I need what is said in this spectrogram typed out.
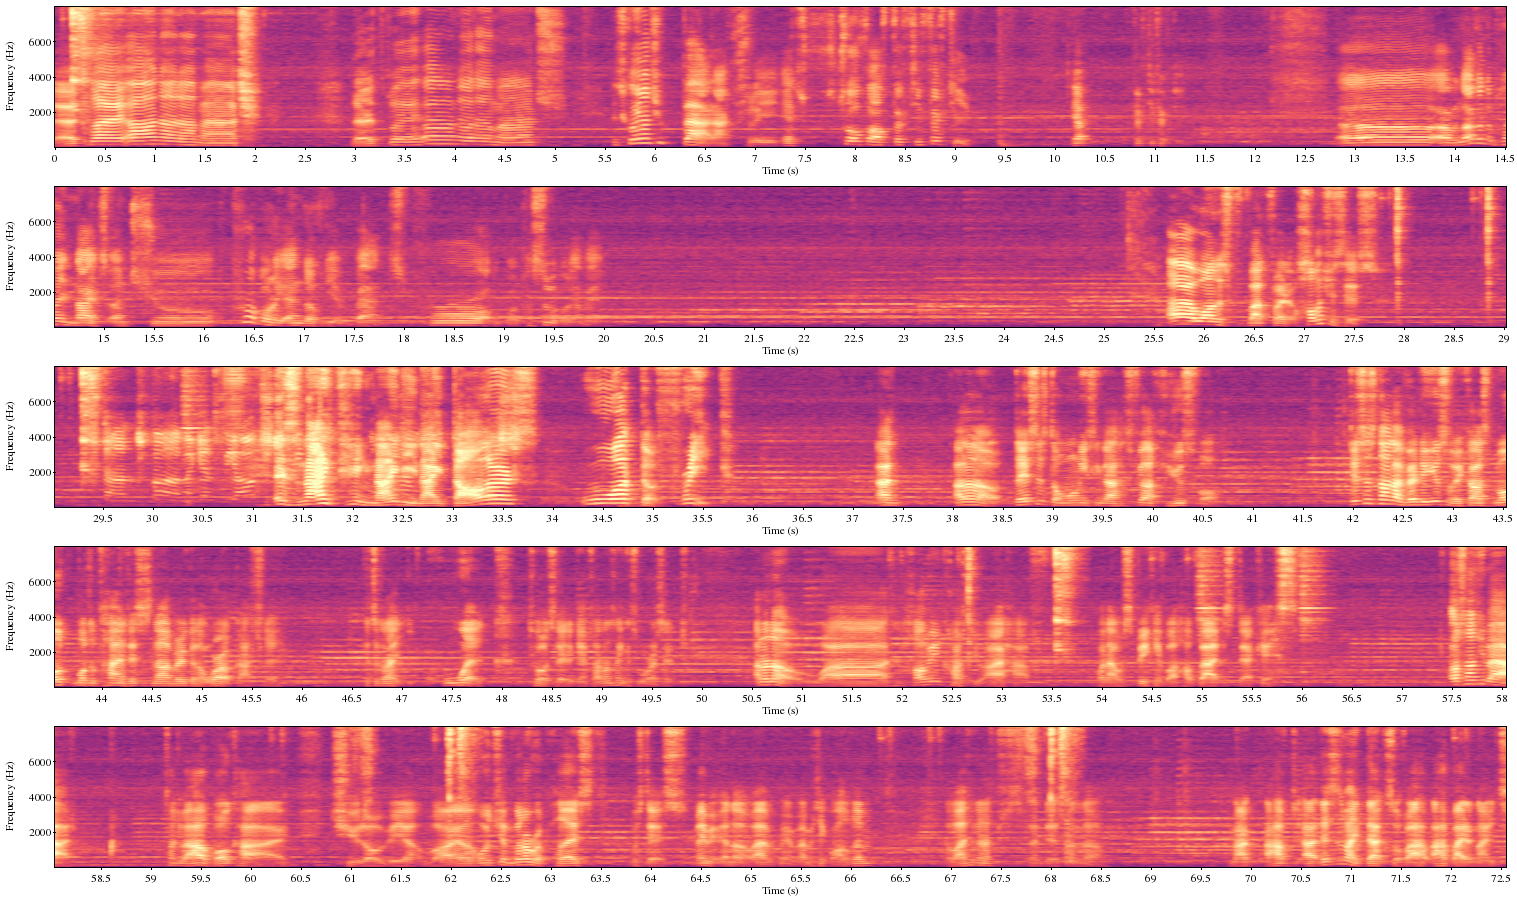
Let's play another match. Let's play another match. It's going not too bad actually. It's so far 50-50. Yep, 50-50. Uh, I'm not gonna play knights until probably end of the event. Probably, presumably, I mean. I want this Black. How much is this? It's nineteen ninety nine dollars. What the freak? And I don't know. This is the only thing that I feel like useful. This is not that very useful because most most of the time this is not very gonna work actually. It's gonna quick towards later games. I don't think it's worth it. I don't know. What? How many cards do I have? When I was speaking about how bad this deck is. Oh, it's not too bad. It's not too bad. I have Volkai, Chilo, Via, Vion, which I'm gonna replace with this. Maybe, I don't know. I'm, I'm gonna take one of them. Am I actually gonna spend this? Don't know. My, I have uh, this is my deck so far. I have, I have buy the knight.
